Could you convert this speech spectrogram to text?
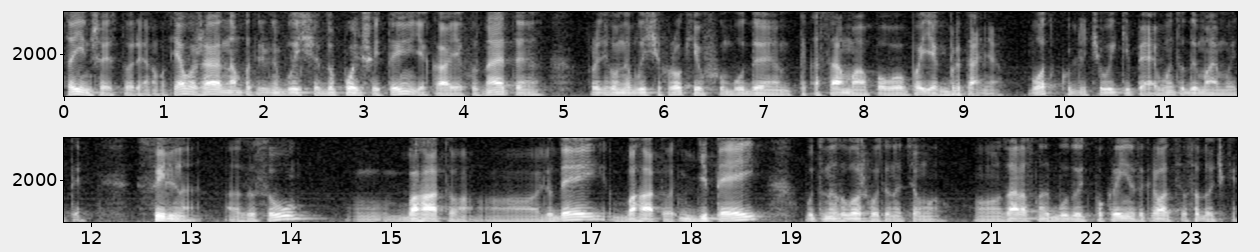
це інша історія. От я вважаю, нам потрібно ближче до Польщі йти, яка, як ви знаєте, протягом найближчих років буде така сама по ВВП, як Британія. От ключовий KPI, ми туди маємо йти. Сильна ЗСУ, багато людей, багато дітей. Будете наголошувати на цьому. О, Зараз у нас будуть по країні закриватися садочки,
